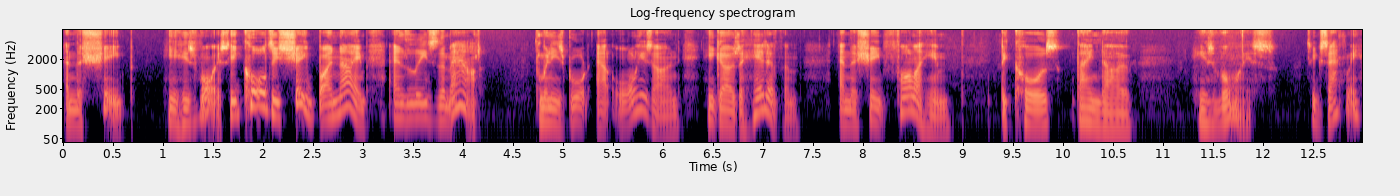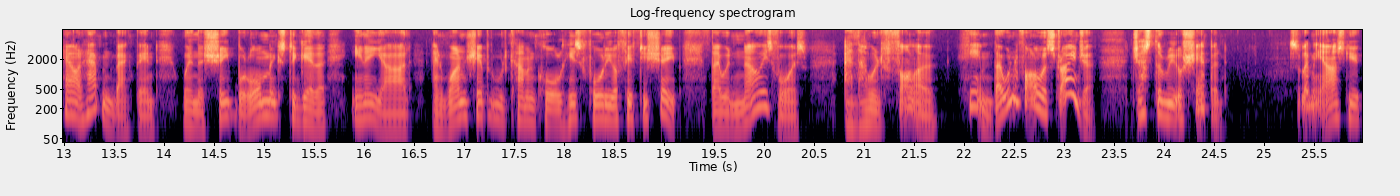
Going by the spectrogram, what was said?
and the sheep hear his voice. He calls his sheep by name and leads them out. When he's brought out all his own, he goes ahead of them, and the sheep follow him because they know his voice. It's exactly how it happened back then when the sheep were all mixed together in a yard and one shepherd would come and call his 40 or 50 sheep. They would know his voice and they would follow him. They wouldn't follow a stranger, just the real shepherd. So let me ask you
